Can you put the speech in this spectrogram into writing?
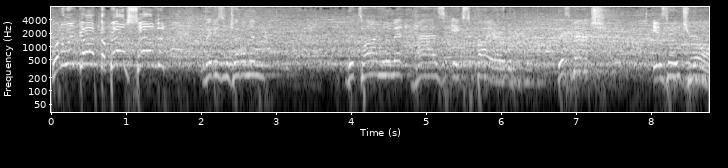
What do we got? The bell sounded. Ladies and gentlemen, the time limit has expired. This match is a draw.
